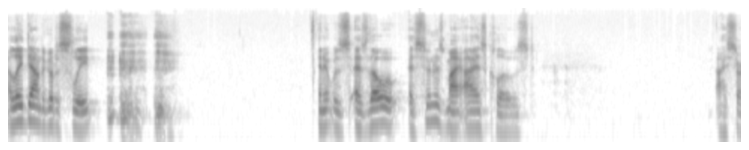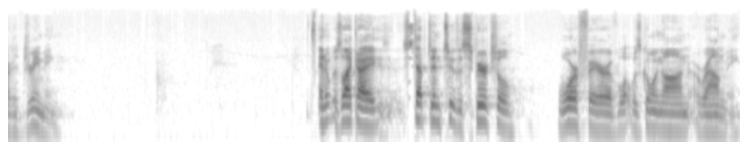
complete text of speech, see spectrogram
I laid down to go to sleep, and it was as though as soon as my eyes closed, I started dreaming. And it was like I stepped into the spiritual warfare of what was going on around me.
